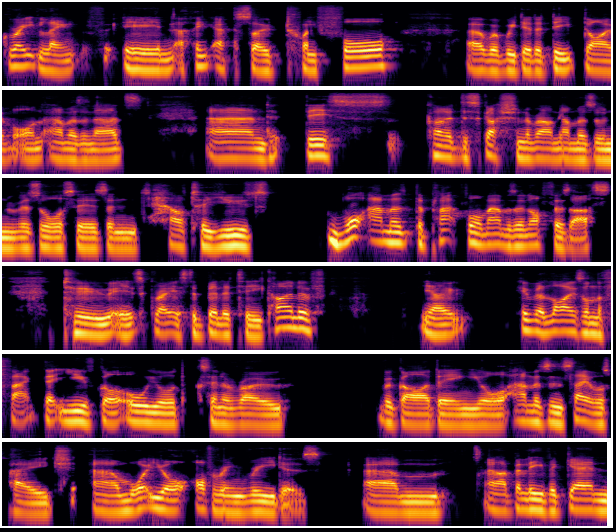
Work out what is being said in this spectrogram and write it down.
great length in I think episode 24, uh, where we did a deep dive on Amazon ads. And this kind of discussion around Amazon resources and how to use what Amazon, the platform Amazon offers us to its greatest ability, kind of, you know, it relies on the fact that you've got all your ducks in a row regarding your Amazon sales page and what you're offering readers. Um, and I believe, again,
